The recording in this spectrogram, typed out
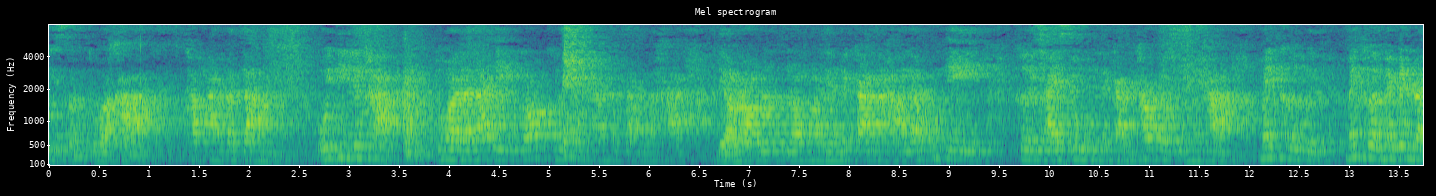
กิจส่วนตัวคะทำงานประจำอุ้ยดีเลยค่ะ ตัวดาด้าเองก็เคย เดี๋ยวเราลองมาเรียนด้วยกันนะคะ แล้วคุณเอเคยใช้ซูมในการเข้าประชุมไหมคะ ไม่เคย ไม่เคยไม่เป็นไร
